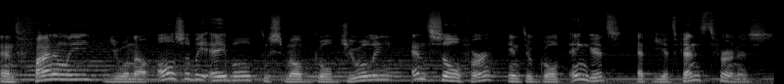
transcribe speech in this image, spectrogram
And finally, you will now also be able to smelt gold jewelry and silver into gold ingots at the advanced furnace.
